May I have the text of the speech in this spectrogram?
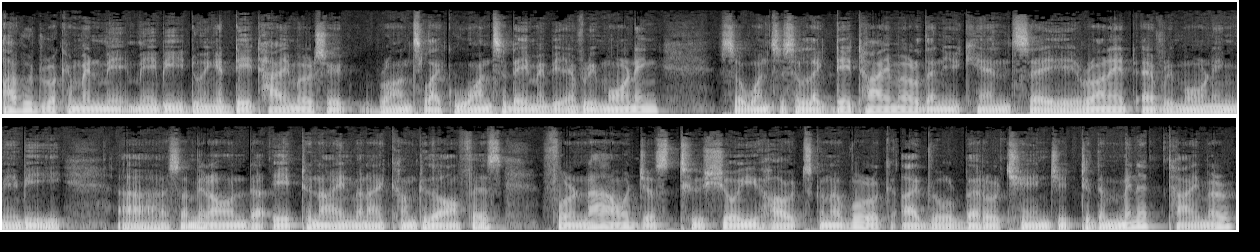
I would recommend may maybe doing a day timer so it runs like once a day, maybe every morning. So once you select day timer, then you can say run it every morning, maybe uh, somewhere around uh, 8 to 9 when I come to the office. For now, just to show you how it's going to work, I will better change it to the minute timer.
